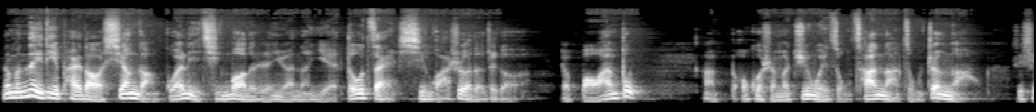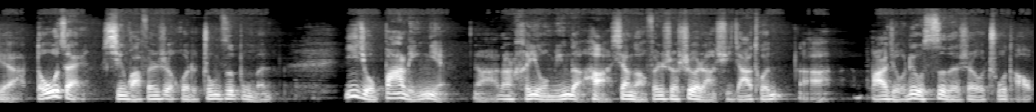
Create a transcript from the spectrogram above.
那么内地派到香港管理情报的人员呢，也都在新华社的这个叫保安部。啊，包括什么军委总参呐、总政啊，这些啊，都在新华分社或者中资部门。一九八零年啊，那是很有名的哈，香港分社社长许家屯啊，八九六四的时候出逃。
